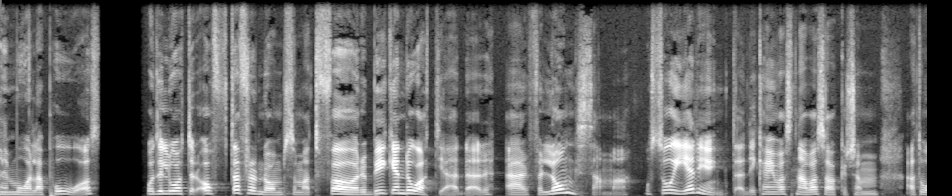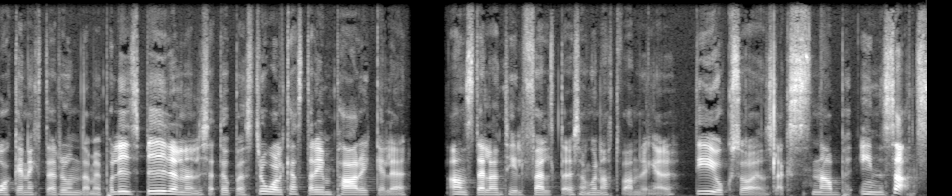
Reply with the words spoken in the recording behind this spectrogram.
eh, måla på oss. Och det låter ofta från dem som att förebyggande åtgärder är för långsamma. Och så är det ju inte. Det kan ju vara snabba saker som att åka en extra runda med polisbilen eller sätta upp en strålkastare i en park eller anställa en till fältare som går nattvandringar. Det är ju också en slags snabb insats.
